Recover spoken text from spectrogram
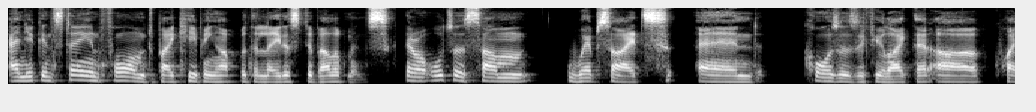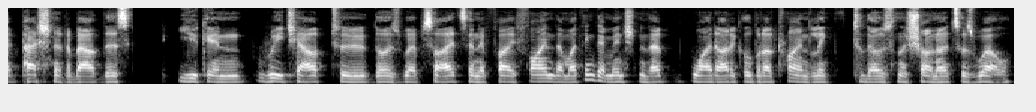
And you can stay informed by keeping up with the latest developments. There are also some websites and causes, if you like, that are quite passionate about this you can reach out to those websites. And if I find them, I think they mentioned in that Wired article, but I'll try and link to those in the show notes as well.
